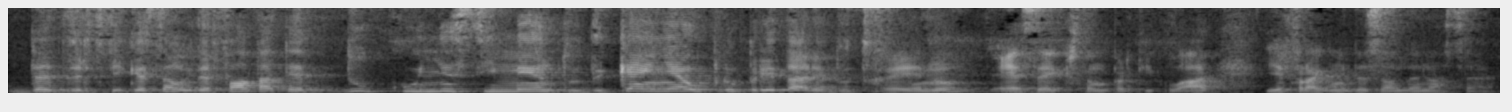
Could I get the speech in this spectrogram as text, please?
da desertificação e da falta até do conhecimento de quem é o proprietário do terreno. Essa é a questão particular. E a fragmentação da nossa,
